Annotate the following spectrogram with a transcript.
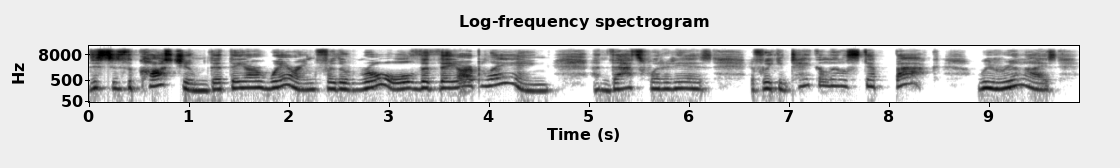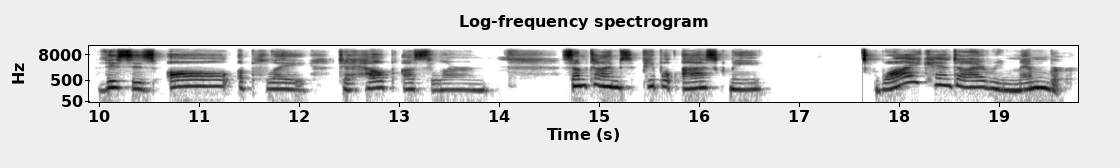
this is the costume that they are wearing for the role that they are playing. And that's what it is. If we can take a little step back, we realize this is all a play to help us learn. Sometimes people ask me, why can't I remember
